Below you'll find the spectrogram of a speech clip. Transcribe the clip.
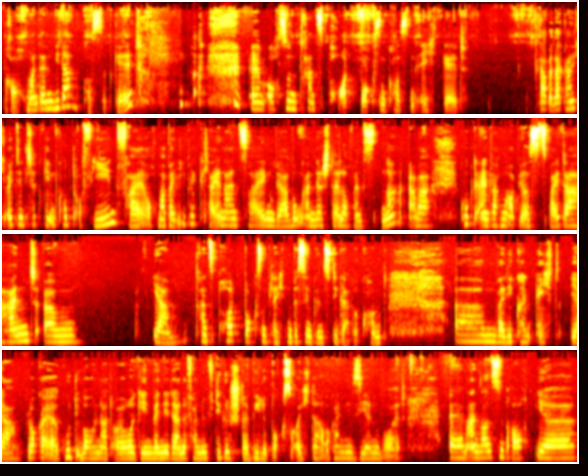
Braucht man dann wieder, kostet Geld. ähm, auch so ein Transportboxen kosten echt Geld. Aber da kann ich euch den Tipp geben, guckt auf jeden Fall auch mal bei eBay Kleinanzeigen, Werbung an der Stelle, auch wenn es, ne, aber guckt einfach mal, ob ihr aus zweiter Hand ähm, ja, Transportboxen vielleicht ein bisschen günstiger bekommt. Ähm, weil die können echt, ja, locker gut über 100 Euro gehen, wenn ihr da eine vernünftige, stabile Box euch da organisieren wollt. Ähm, ansonsten braucht ihr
